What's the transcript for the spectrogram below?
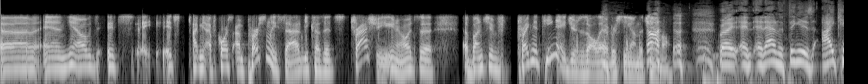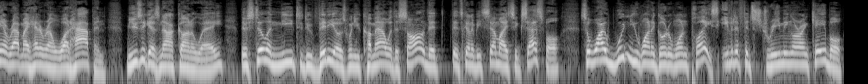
Uh, and you know, it's it's. I mean, of course, I'm personally sad because it's trashy. You know, it's a a bunch of pregnant teenagers is all I ever see on the channel. right. And and Adam, the thing is, I can't wrap my head around what happened. Music has not gone away. There's still a need to do videos when you come out with a song that that's going to be semi successful. So why wouldn't you want to go to one place, even if it's streaming or on cable?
